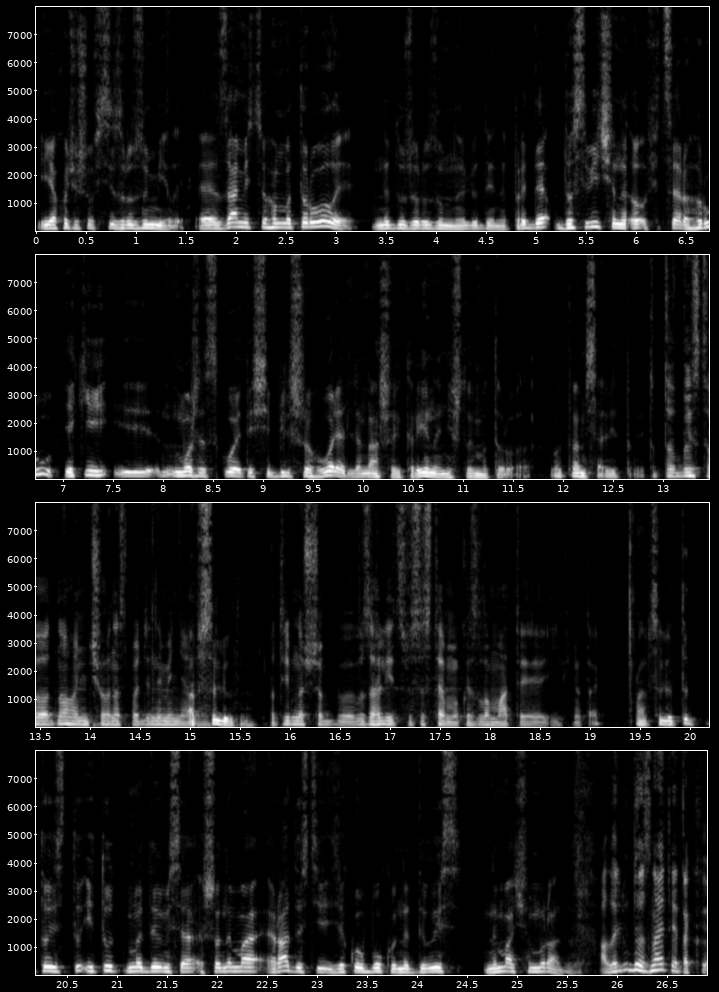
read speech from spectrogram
і я хочу, щоб всі зрозуміли. Е, Замість цього мотороли, не дуже розумної людини, прийде досвідчений офіцер ГРУ, який може скоїти ще більше горя для нашої країни, ніж той моторола. От вам вся відповідь. Тобто вбивство одного нічого насправді не міняє. Абсолютно. Потрібно, щоб взагалі цю систему якось зламати їхню, так? Абсолютно. Тобто, і тут ми дивимося, що немає радості, з якого боку не дивись, нема чому радуватися. Але люди, знаєте, я так е,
